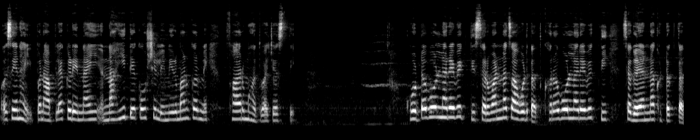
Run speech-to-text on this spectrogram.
असे नाही पण आपल्याकडे नाही नाही ते कौशल्य निर्माण करणे फार महत्त्वाचे असते. खोटं बोलणाऱ्या व्यक्ती सर्वांनाच आवडतात खरं बोलणाऱ्या व्यक्ती सगळ्यांना खटकतात.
